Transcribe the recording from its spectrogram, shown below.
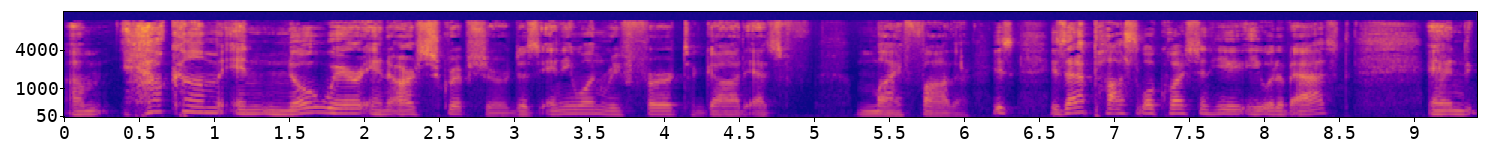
Um, how come in nowhere in our Scripture does anyone refer to God as my Father? Is is that a possible question he he would have asked? And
